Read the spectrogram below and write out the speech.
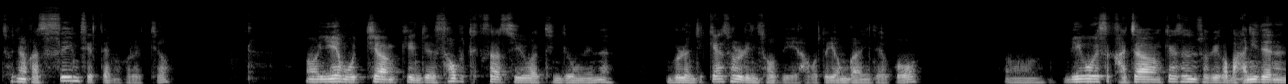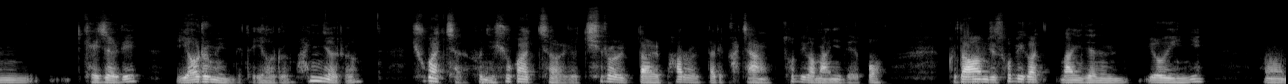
천연가스 쓰임새 때문에 그렇죠. 어, 이에 못지않게 이제 서부 텍사스유 같은 경우에는 물론 이제 가솔린 소비하고도 연관이 되고 어, 미국에서 가장 가솔린 소비가 많이 되는 계절이 여름입니다. 여름, 한여름. 휴가철, 흔히 휴가철, 7월달, 8월달이 가장 소비가 많이 되고, 그 다음 이제 소비가 많이 되는 요인이, 어,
